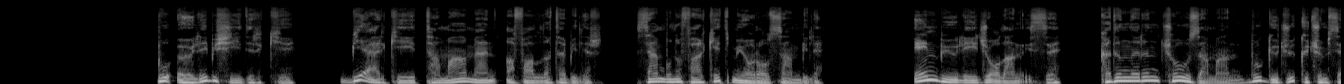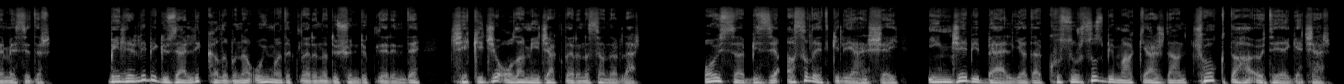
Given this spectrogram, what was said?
Bu öyle bir şeydir ki bir erkeği tamamen afallatabilir. Sen bunu fark etmiyor olsan bile. En büyüleyici olan ise kadınların çoğu zaman bu gücü küçümsemesidir. Belirli bir güzellik kalıbına uymadıklarını düşündüklerinde çekici olamayacaklarını sanırlar. Oysa bizi asıl etkileyen şey ince bir bel ya da kusursuz bir makyajdan çok daha öteye geçer.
